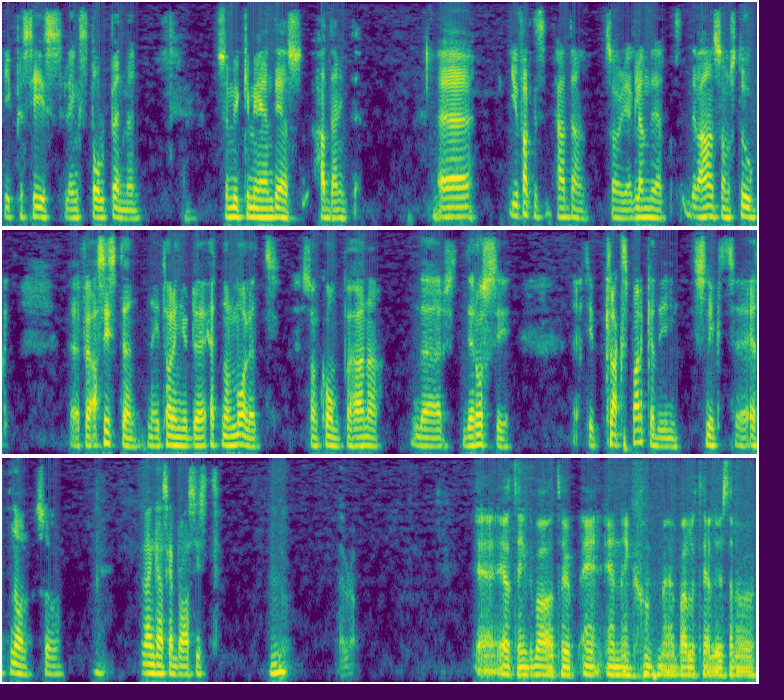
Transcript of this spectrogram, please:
gick precis längs stolpen men så mycket mer än det hade han inte. Eh, jo, faktiskt hade han. Sorry, jag glömde att det var han som stod för assisten när Italien gjorde 1-0 målet som kom på hörna där De Rossi eh, typ klacksparkade in snyggt eh, 1-0 så det var en ganska bra assist. Det är bra. Eh, Jag tänkte bara ta upp en, en gång med Balotelli utan att,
